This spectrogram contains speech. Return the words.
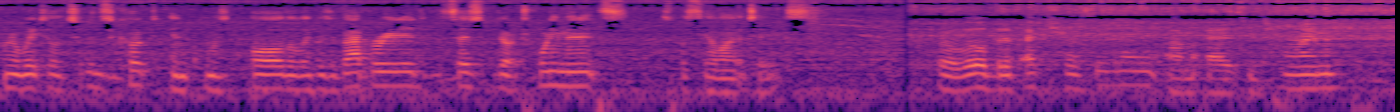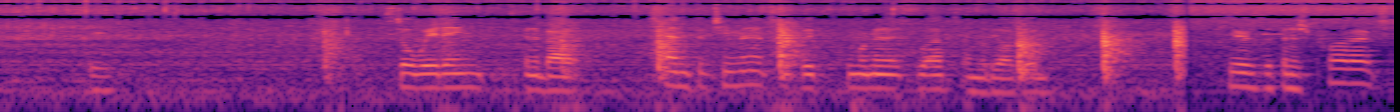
We're gonna wait till the chicken's cooked and almost all the liquid's evaporated. It says about 20 minutes, so let's see how long it takes. A little bit of extra seasoning, um, some thyme. Still waiting, it's been about 10, 15 minutes, hopefully a few more minutes left and we'll be all good. Here's the finished product.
